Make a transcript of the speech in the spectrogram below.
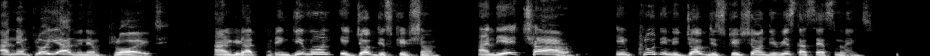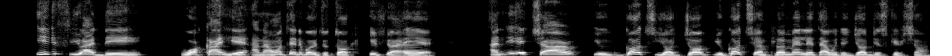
an employee has been employed and you have been given a job description and the HR include in the job description the risk assessment, if you are the worker here, and I want anybody to talk if you are here, and HR, you got your job, you got your employment letter with the job description.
